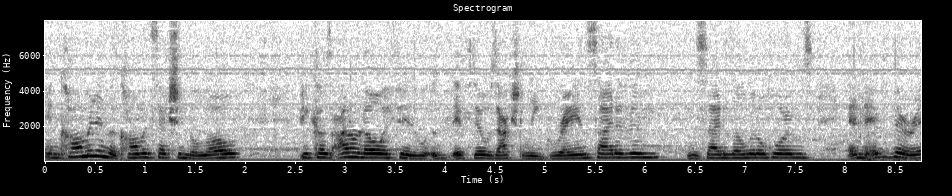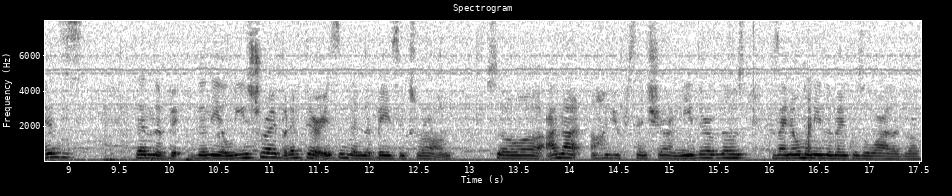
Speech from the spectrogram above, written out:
And comment in the comment section below because I don't know if it if there was actually gray inside of him, inside of the little horns. And if there is, then the then the elite's right. But if there isn't, then the basic's wrong. So uh, I'm not 100% sure on neither of those because I know Money in the Bank was a while ago.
